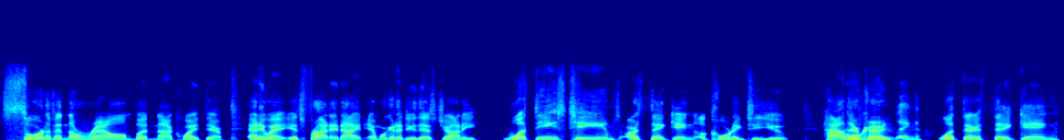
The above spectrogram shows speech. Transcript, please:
Sort of in the realm, but not quite there. Anyway, it's Friday night, and we're going to do this, Johnny. What these teams are thinking, according to you, how they're Okay. feeling, what they're thinking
